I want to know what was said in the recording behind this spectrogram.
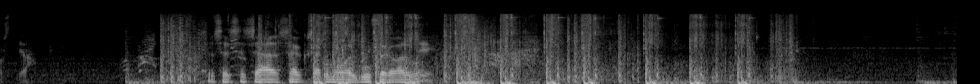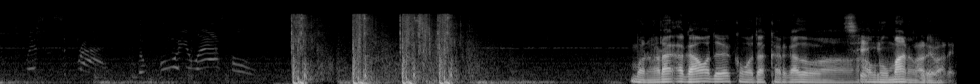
Hostia. Se, se, se, se ha, como el buffer o algo. Sí. Bueno, ahora acabamos de ver cómo te has cargado a, Sí, a un humano, vale, creo. vale.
